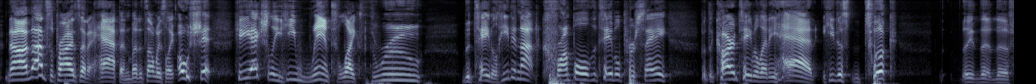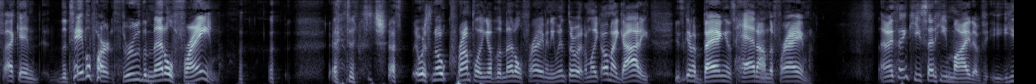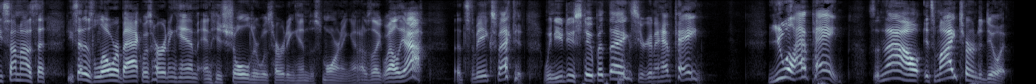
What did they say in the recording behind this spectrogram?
now I'm not surprised that it happened, but it's always like, oh shit he actually he went like through the table. He did not crumple the table per se, but the card table that he had, he just took the the the fucking the table part through the metal frame. just there was no crumpling of the metal frame and he went through it. I'm like, "Oh my god, he he's to bang his head on the frame." And I think he said he might have. He somehow said he said his lower back was hurting him and his shoulder was hurting him this morning. And I was like, well, yeah, that's to be expected. When you do stupid things, you're going to have pain. You will have pain. So now it's my turn to do it.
